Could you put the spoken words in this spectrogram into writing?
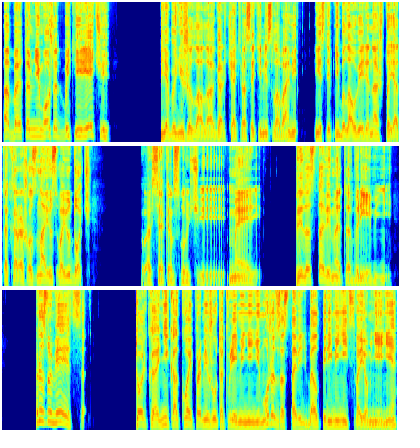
об этом не может быть и речи. Я бы не желала огорчать вас этими словами, если б не была уверена, что я так хорошо знаю свою дочь. Во всяком случае, Мэри, предоставим это времени. Разумеется. Только никакой промежуток времени не может заставить Белл переменить свое мнение.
